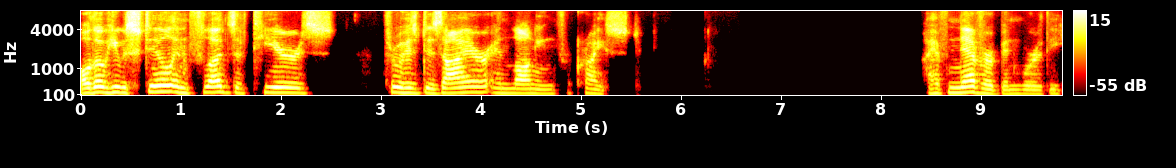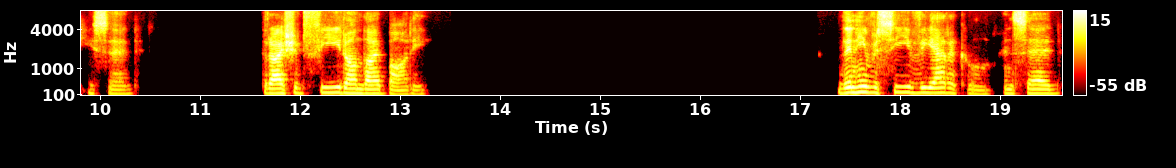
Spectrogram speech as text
although he was still in floods of tears through his desire and longing for Christ. I have never been worthy, he said, that I should feed on thy body. Then he received viaticum and said,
